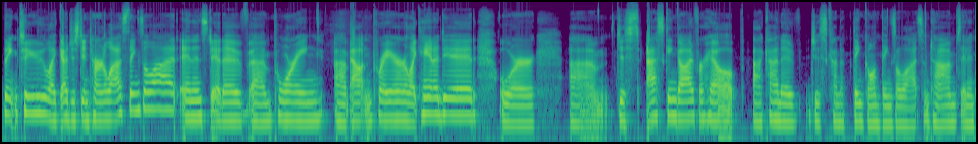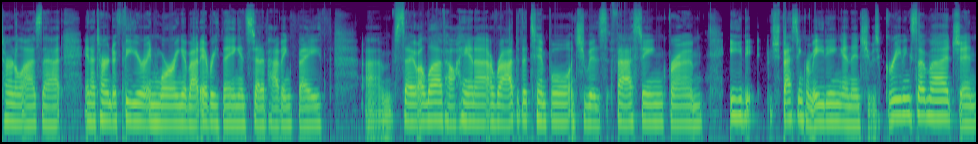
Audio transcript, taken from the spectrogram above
think too, like I just internalize things a lot, and instead of um, pouring um, out in prayer like Hannah did, or um, just asking God for help, I kind of just kind of think on things a lot sometimes and internalize that, and I turn to fear and worrying about everything instead of having faith. Um, so I love how Hannah arrived at the temple and she was fasting from eating, fasting from eating, and then she was grieving so much, and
